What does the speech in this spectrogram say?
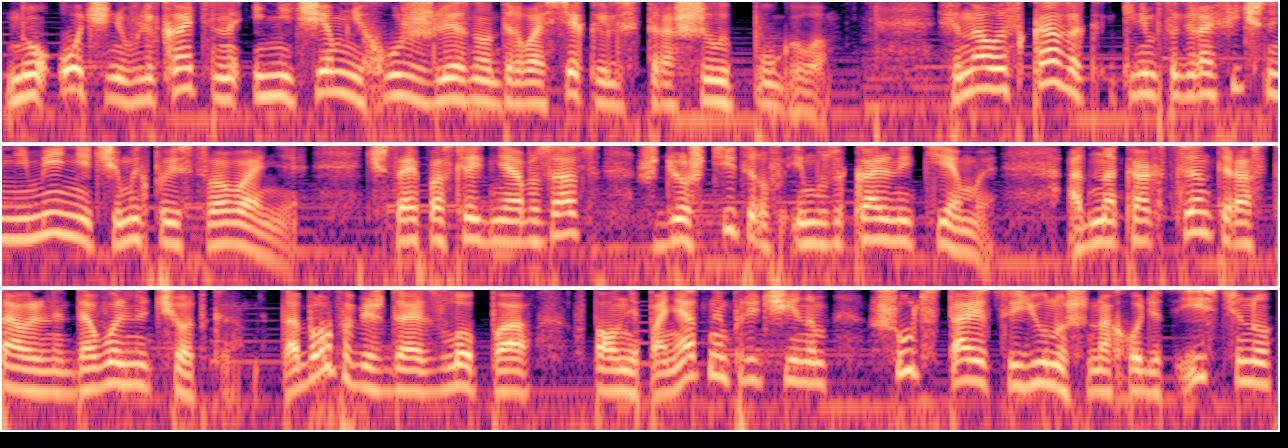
Но очень увлекательно и ничем не хуже железного дровосека или страшилы пугала. Финалы сказок кинематографичны не менее, чем их повествование. Читая последний абзац, ждешь титров и музыкальной темы. Однако акценты расставлены довольно четко. Добро побеждает зло по вполне понятным причинам, шут, старец и юноша находят истину,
